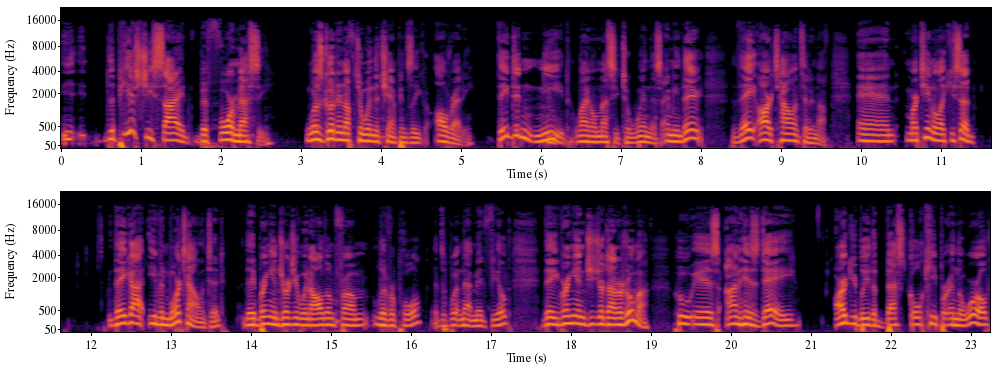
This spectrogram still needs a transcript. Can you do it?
The PSG side before Messi was good enough to win the Champions League already. They didn't need Lionel Messi to win this. I mean, they they are talented enough. And Martino, like you said, they got even more talented. They bring in Georginio Wijnaldum from Liverpool to put in that midfield. They bring in Gigio Donnarumma, who is on his day arguably the best goalkeeper in the world,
